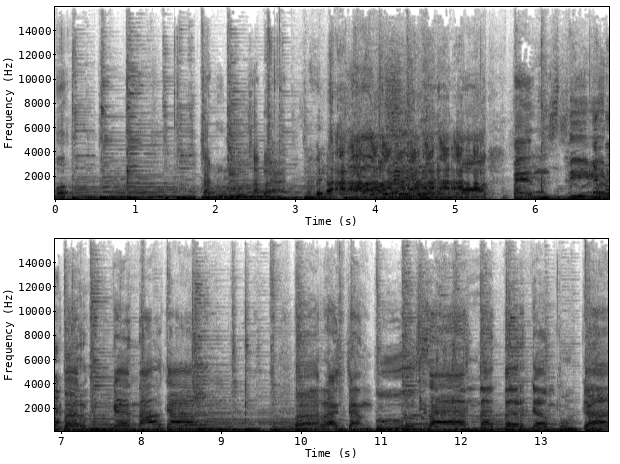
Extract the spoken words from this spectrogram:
Oh. Kan dulu, sabar. Asik. Hot diperkenalkan. Perancang busana terkemuka.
